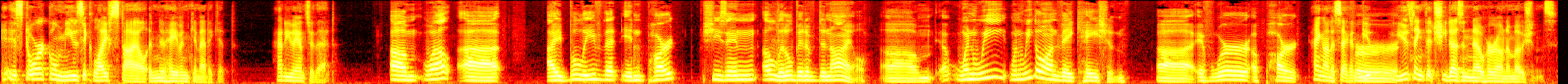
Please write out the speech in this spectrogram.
historical music lifestyle in New Haven, Connecticut. How do you answer that? Um, well, uh, I believe that in part she's in a little bit of denial. Um, when we when we go on vacation, uh, if we're apart, Hang on a second. For- You, you think that she doesn't know her own emotions?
